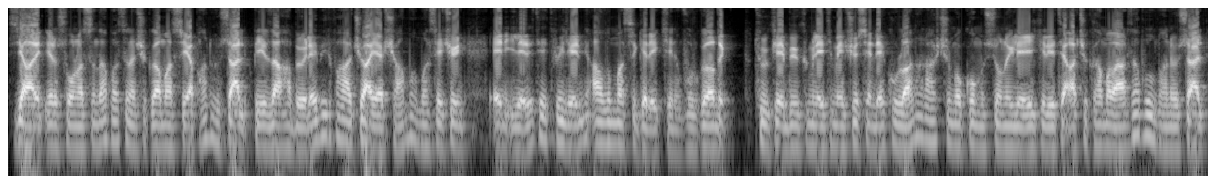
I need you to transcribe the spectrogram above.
Ziyaretleri sonrasında basın açıklaması yapan Özel, bir daha böyle bir facia yaşanmaması için en ileri tedbirlerin alınması gerektiğini vurguladı. Türkiye Büyük Millet Meclisi'nde kurulan araştırma komisyonu ile ilgili de açıklamalarda bulunan Özel,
